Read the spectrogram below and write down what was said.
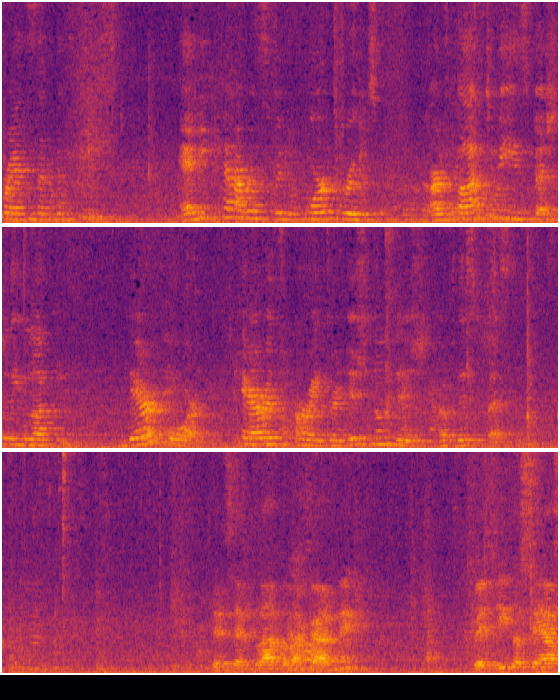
friends at the feast. Any carrots with forked roots are thought to be especially lucky. Therefore, carrots are a traditional dish of this festival. Tercer plato, la carne. Bendito seas,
